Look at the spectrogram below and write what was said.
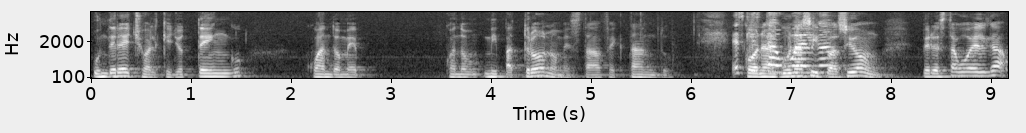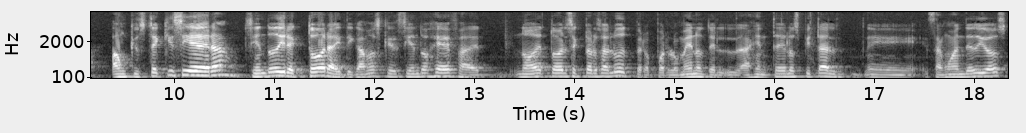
un derecho al que yo tengo cuando, me, cuando mi patrono me está afectando con alguna situación. Pero esta huelga, aunque usted quisiera, siendo directora y digamos que siendo jefa, no de todo el sector salud, pero por lo menos de la gente del hospital eh, San Juan de Dios,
